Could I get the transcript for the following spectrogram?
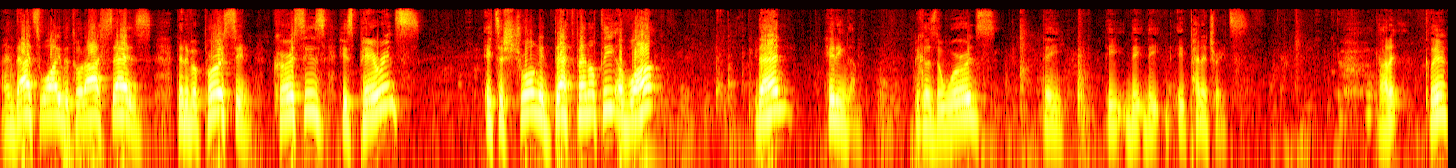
And that's why the Torah says that if a person curses his parents, it's a stronger death penalty of what? Than hitting them. Because the words, they, they, they, they it penetrates. Got it? Clear?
